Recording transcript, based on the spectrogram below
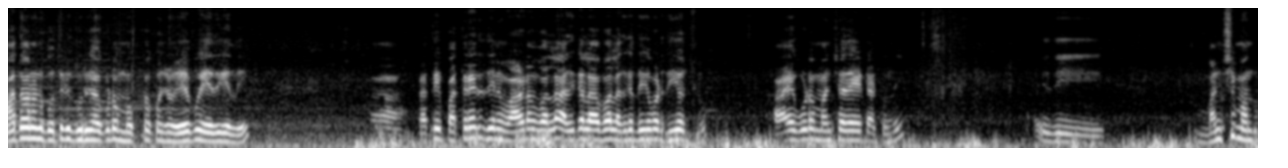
వాతావరణానికి ఒత్తిడి గురి కాకుండా మొక్క కొంచెం వేపు ఎదిగింది. ప్రతి పత్తి రైతు దీన్ని వాడడం వల్ల అధిక లాభాలు అధిక దిగుబడి తీయొచ్చు. కాయ కూడా మంచి అయ్యేటట్టుంది. ఇది మంచి మందు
